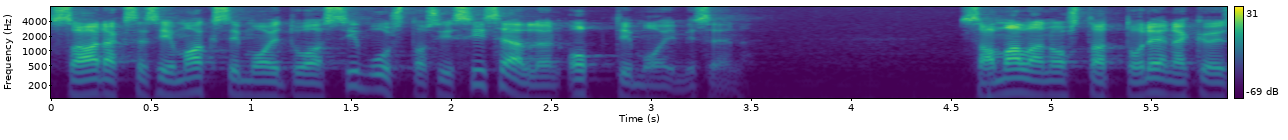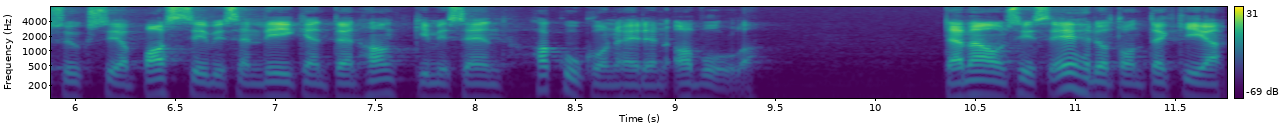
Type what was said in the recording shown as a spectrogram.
saadaksesi maksimoitua sivustosi sisällön optimoimisen. Samalla nostaa todennäköisyyksiä passiivisen liikenteen hankkimiseen hakukoneiden avulla. Tämä on siis ehdoton tekijä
